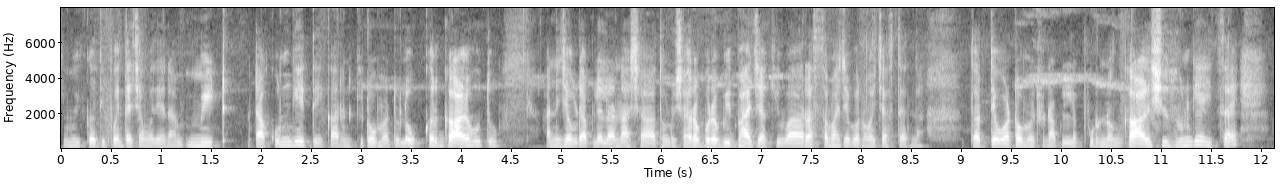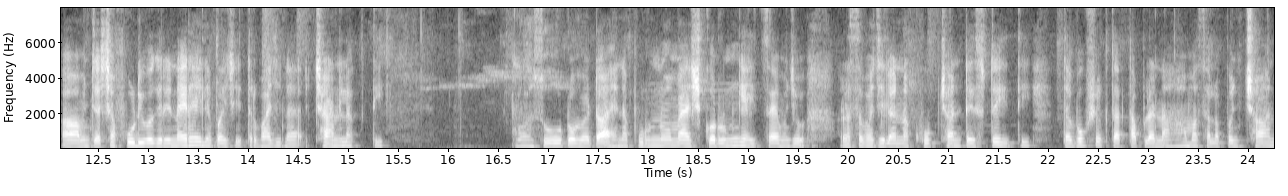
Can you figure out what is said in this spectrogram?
की मी कधी पण त्याच्यामध्ये ना मीठ टाकून घेते कारण की टोमॅटो लवकर गाळ होतो. आणि जेवढ्या आपल्याला नाशा थोड्याशा रबरबीत भाज्या किंवा रस्सा भाज्या बनवायच्या असतात ना तर तेव्हा टोमॅटोनं आपल्याला पूर्ण गाळ शिजून घ्यायचा आहे. म्हणजे अशा फोडी वगैरे नाही राहिल्या पाहिजे तर भाजी ना छान लागते. सो टोमॅटो आहे ना पूर्ण मॅश करून घ्यायचा आहे. म्हणजे रसाभाजीला ना खूप छान टेस्ट येते. तर बघू शकता आता आपल्याला हा मसाला पण छान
